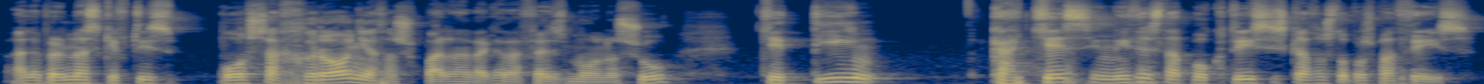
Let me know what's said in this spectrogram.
Αλλά πρέπει να σκεφτείς πόσα χρόνια θα σου πάρει να τα καταφέρεις μόνος σου και τι κακές συνήθειες θα αποκτήσεις καθώς το προσπαθείς.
